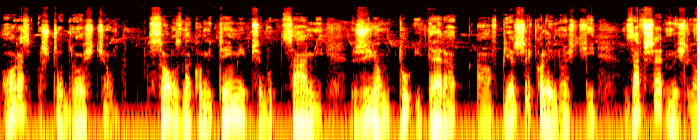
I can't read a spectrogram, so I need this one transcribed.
oraz szczodrością. Są znakomitymi przywódcami, żyją tu i teraz, a w pierwszej kolejności zawsze myślą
